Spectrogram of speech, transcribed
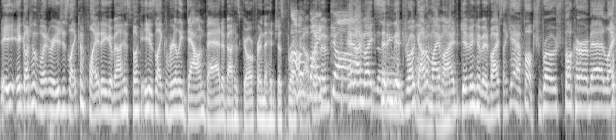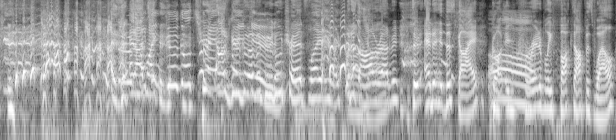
he, it got to the point where he's just like complaining about his fucking he's like really down bad about his girlfriend that had just broken Oh up my with him, God, and I'm like sitting there drunk oh out of my my mind, giving him advice like, yeah, fuck, bro, fuck her, man, like. and I'm like Google Translate. on Google, dude. Google Translate, he like put his oh, arm around me, dude. And it- this guy got Oh. incredibly fucked up as well,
